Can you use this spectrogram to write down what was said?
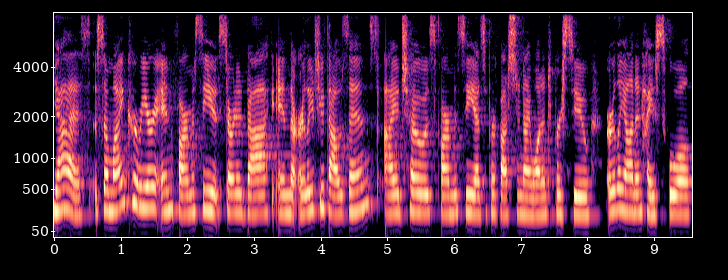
Yes. So my career in pharmacy started back in the early 2000s. I chose pharmacy as a profession I wanted to pursue early on in high school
